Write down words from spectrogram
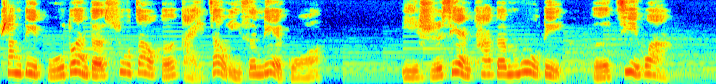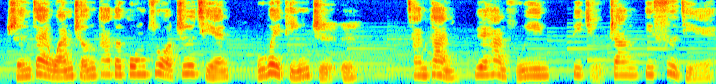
上帝不断的塑造和改造以色列国，以实现他的目的和计划。神在完成他的工作之前不会停止。参看《约翰福音》第九章第四节。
